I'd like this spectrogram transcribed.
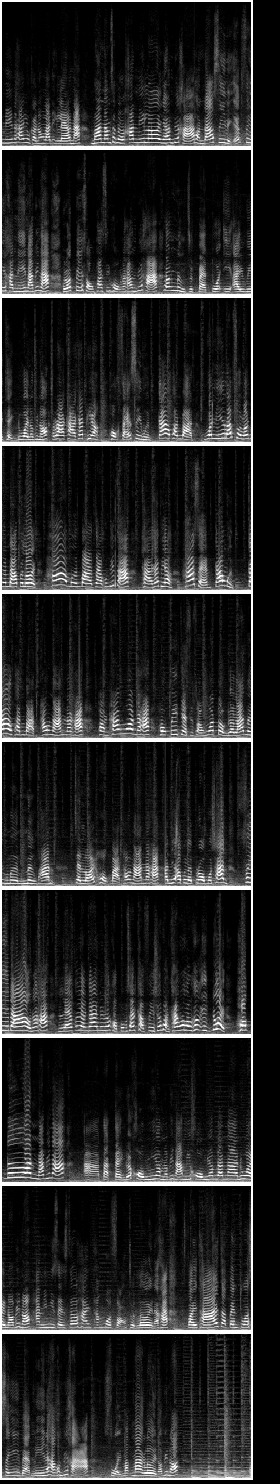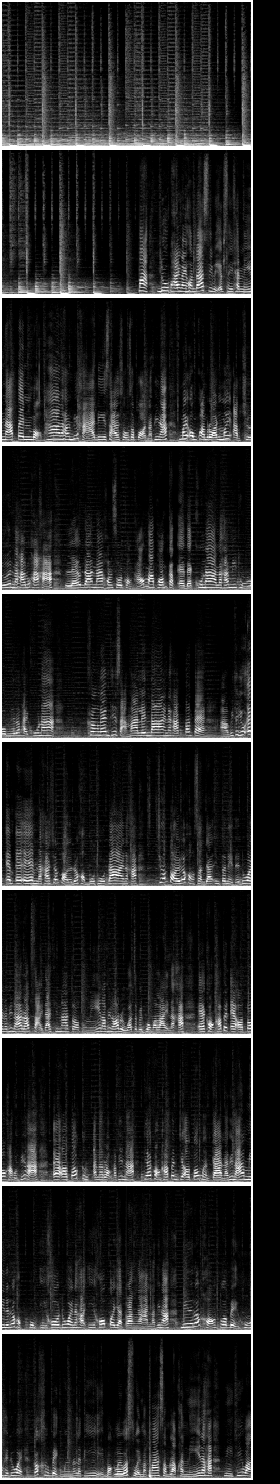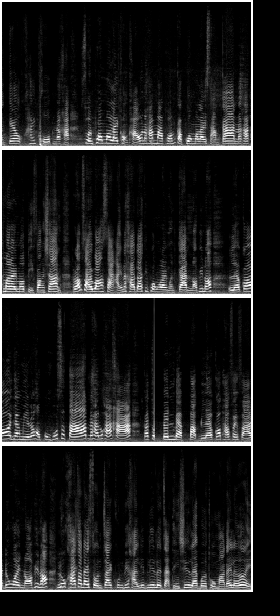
วันนี้นะคะอยู่กับน้องรัฐอีกแล้วนะ มานำเสนอคันนี้เลยนะคะพี่ขา Honda Civic FC คันนี้นะพี่นะ รถปี 2016 นะคะพี่ขาเครื่อง 1.8 ตัว EI VTEC ด้วยนะพี่เนาะราคาแค่เพียง 649,000 บาท วันนี้รับส่วนลดเงินดาวน์ไปเลย 50,000 บาทจากคุณพี่จ๋าขายแค่เพียง 599,000 บาทเท่านั้นนะคะ ผ่อนค่างวดนะคะ 6 ปี 72 งวดตกเดือนละ 11,000 706 บาทเท่านั้นนะคะ อันนี้เอาไปเลยโปรโมชั่น ฟรีดาวนะคะ แล้วก็ยังได้ในเรื่องของโปรโมชั่นขับฟรีช่วยผ่อนค้างว่าคนเครื่องอีกด้วย 6 เดือนนะพี่นะตัดแต่งด้วยโครเมียมนะพี่นะมีโครเมียมด้านหน้าด้วยเนาะพี่เนาะอันนี้มีเซ็นเซอร์ให้ทั้งหมด 2 จุดเลยนะคะ ไฟท้ายจะเป็นตัว C แบบนี้นะคะคุณพี่ขาสวยมากๆเลยเนาะพี่เนาะ ดูภายใน Honda Civic FC คันนี้นะ เป็นเบาะผ้านะคะพี่ขาดีไซน์ทรงสปอร์ตนะพี่นะ ไม่อมความร้อนไม่อับชื้นนะคะ ลูกค้าขาแล้วด้านหน้าคอนโซลของเขามาพร้อมกับแอร์แบ็กคู่หน้านะคะ มีถุงลมนิรภัยคู่หน้า เครื่องเล่นที่สามารถเล่นได้นะคะ ตั้งแต่วิทยุ FM AM นะคะ เชื่อมต่อในเรื่องของบลูทูธได้นะคะ เชื่อมต่อในเรื่องของสัญญาณอินเทอร์เน็ตได้ด้วยนะพี่นะรับสายได้ที่หน้าจอตรงนี้นะพี่เนาะหรือว่าจะเป็นพวงมาลัยนะคะแอร์ของเขาเป็นแอร์ออโต้ค่ะคุณพี่ขาแอร์ออโต้กึ่งอนาล็อกนะพี่นะเกียร์ของเขาเป็นเกียร์ออโต้เหมือนกันนะพี่นะมีในเรื่องของปุ่มอีโคด้วยนะคะอีโคประหยัดพลังงานนะพี่นะมีในเรื่องของตัวเบรกฮูให้ด้วย ก็คือเบรกมือนั่นแหละพี่ บอกเลยว่าสวยมากๆสำหรับคันนี้นะคะ มีที่วางแก้วให้ครบนะคะ ส่วนพวงมาลัยของเขานะคะ มาพร้อมกับพวงมาลัย3ก้านนะคะมาลัยมัลติฟังก์ชัน รับสายวางสายนะคะ ได้ที่พวงมาลัยเหมือนกันเนาะพี่เนาะแล้วก็ยังมีเรื่องของปุ่มพุชสตาร์ทนะคะ ลูกค้าขากระจกเป็นแบบปรับแล้วก็พับไฟฟ้าด้วยเนาะพี่เนาะลูกค้าท่านใดสนใจคุณพี่ขารีบๆเลยจะทิ้งชื่อและเบอร์โทรมาได้เลย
